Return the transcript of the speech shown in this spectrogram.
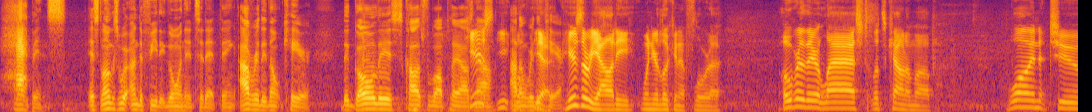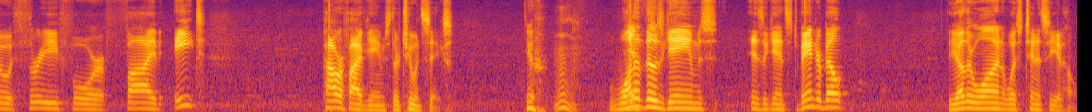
happens. As long as we're undefeated going into that thing, I really don't care. The goal is college football playoffs now. you- I don't really yeah, care. Here's the reality when you're looking at Florida. Over their last, let's count them up. One, two, three, four, five, eight Power Five games. They're two and six. Dude, mm. One Yeah. of those games is against Vanderbilt. The other one was Tennessee at home.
